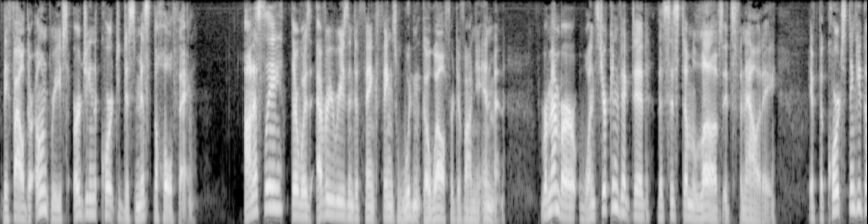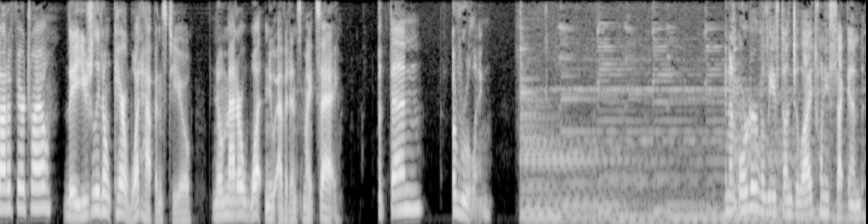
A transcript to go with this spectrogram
They filed their own briefs urging the court to dismiss the whole thing. Honestly, there was every reason to think things wouldn't go well for Devonia Inman. Remember, once you're convicted, the system loves its finality. If the courts think you got a fair trial, they usually don't care what happens to you, no matter what new evidence might say. But then, a ruling. In an order released on July 22nd,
